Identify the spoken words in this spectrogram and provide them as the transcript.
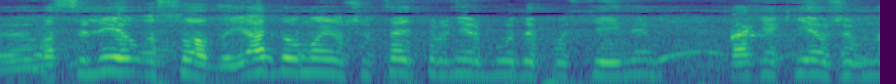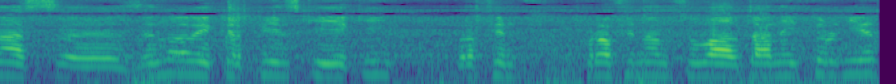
е, Василію Особи. Я думаю, що цей турнір буде постійним, так як є вже в нас е, Зиновій Карпінський, який профінансував даний турнір,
